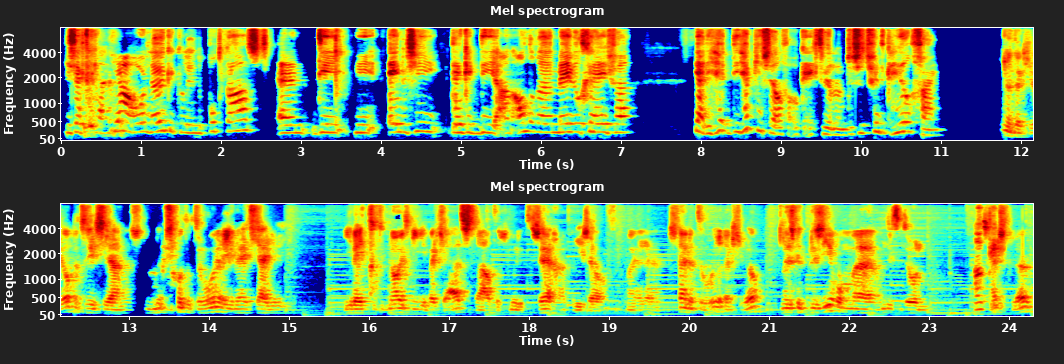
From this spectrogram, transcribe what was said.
Je zegt gelijk, ja hoor, leuk, ik wil in de podcast. En die, die energie, denk ik, die je aan anderen mee wil geven, ja, die, die heb je zelf ook echt, Willem. Dus dat vind ik heel fijn. Ja, dankjewel Patricia. Dat is, dat is goed om te horen. Je weet, ja, je, je weet natuurlijk nooit wie, wat je uitstraalt. Dat is moeilijk te zeggen voor jezelf. Maar uh, het is fijn om te horen, dankjewel. Het is met plezier om, uh, om dit te doen. Oké. Okay. leuk.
